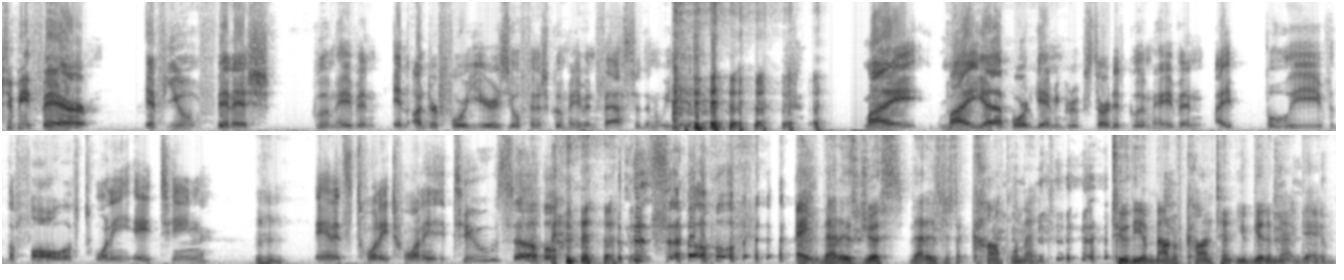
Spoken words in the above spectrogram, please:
to be fair, if you finish Gloomhaven in under four years, you'll finish Gloomhaven faster than we did. my my uh, board gaming group started Gloomhaven, I believe, the fall of 2018, Mhm. and it's 2022. So, so hey, that is just that is just a compliment to the amount of content you get in that game.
